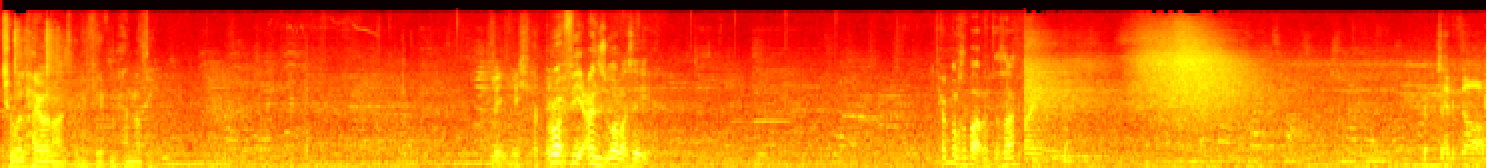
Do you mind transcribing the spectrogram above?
شوف الحيوانات هنا كيف محنطين ليش روح في عنز ورا سريع تحب الخضار أنت صح؟ كذاب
